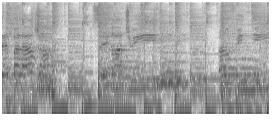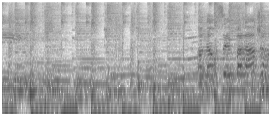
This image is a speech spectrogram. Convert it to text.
c'est pas l'argent, c'est gratuit, infini. Oh non, c'est pas l'argent,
